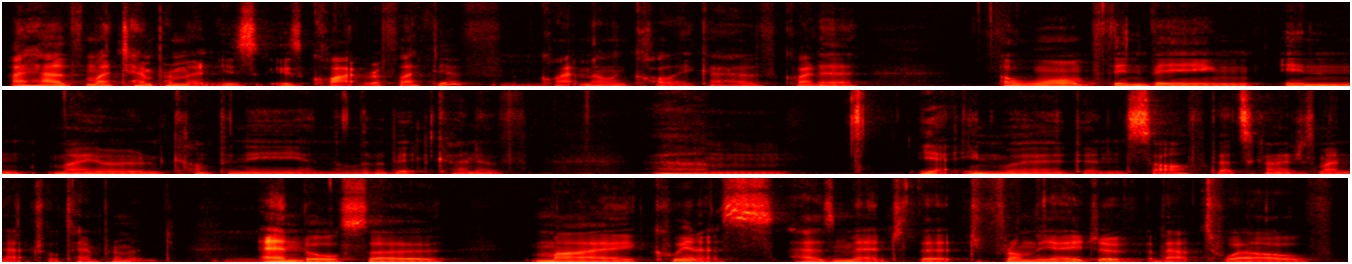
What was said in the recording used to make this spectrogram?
I have my temperament is is quite reflective, Mhm. quite melancholic. I have quite a a warmth in being in my own company and a little bit kind of um, yeah inward and soft. That's kind of just my natural temperament, Mm. and also my queerness has meant that from the age of about twelve.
